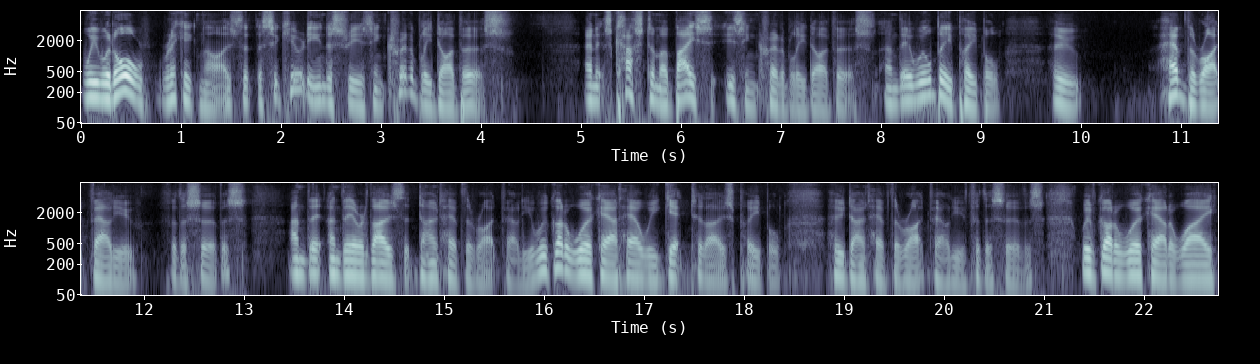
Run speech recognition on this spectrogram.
we would all recognise that the security industry is incredibly diverse and its customer base is incredibly diverse. And there will be people who have the right value for the service and, the, and there are those that don't have the right value. We've got to work out how we get to those people who don't have the right value for the service. We've got to work out a way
